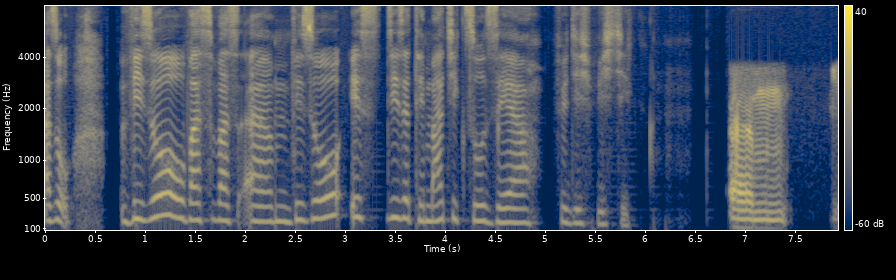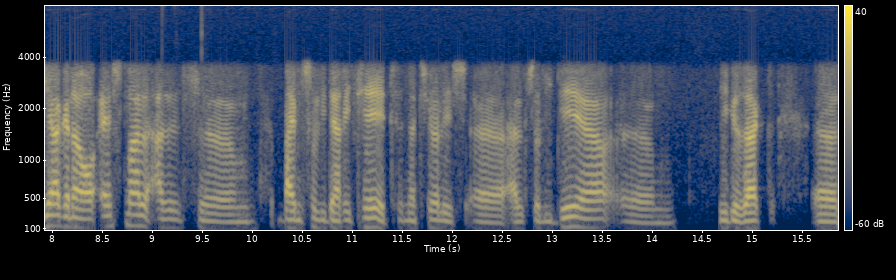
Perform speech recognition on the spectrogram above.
also wieso, was, was, ähm, wieso ist diese Thematik so sehr für dich wichtig? Ähm, ja, genau. Erstmal als ähm, beim Solidarität natürlich äh, als Solidär. ähm, wie gesagt, äh,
